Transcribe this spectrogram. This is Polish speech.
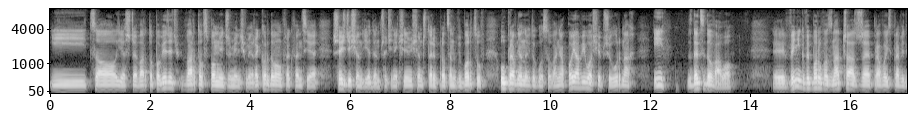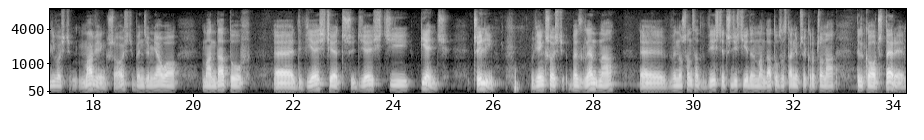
I co jeszcze warto powiedzieć? Warto wspomnieć, że mieliśmy rekordową frekwencję 61,74% wyborców uprawnionych do głosowania pojawiło się przy urnach i zdecydowało. Wynik wyborów oznacza, że Prawo i Sprawiedliwość ma większość, będzie miało mandatów 235, e, czyli większość bezwzględna e, wynosząca 231 mandatów zostanie przekroczona tylko o 4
